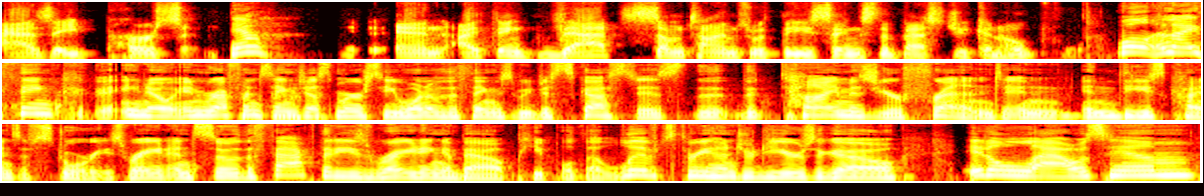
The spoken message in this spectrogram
as a person. Yeah. And I think that's sometimes with these things the best you can hope for. Well, and I think, you know, in referencing Just Mercy, one of the things we discussed is the, the time is your friend in, in these kinds of stories, right? And so the fact that he's writing about people that lived 300 years ago, it allows him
